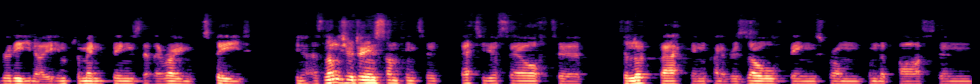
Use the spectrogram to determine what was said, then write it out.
really, you know, implement things at their own speed. You know, as long as you're doing something to better yourself, to to look back and kind of resolve things from from the past and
